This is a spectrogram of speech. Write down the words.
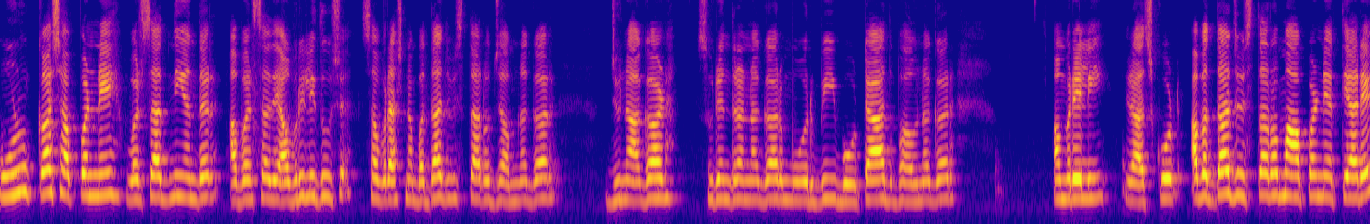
પૂર્ણ કચ્છ આપણને વરસાદની અંદર, આ વરસાદે આવરી લીધું છે. સૌરાષ્ટ્રના બધા જ વિસ્તારો, જામનગર, જુનાગઢ, સુરેન્દ્રનગર, મોરબી, બોટાદ, ભાવનગર, અમરેલી, રાજકોટ, આ બધા જ વિસ્તારોમાં આપણને અત્યારે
